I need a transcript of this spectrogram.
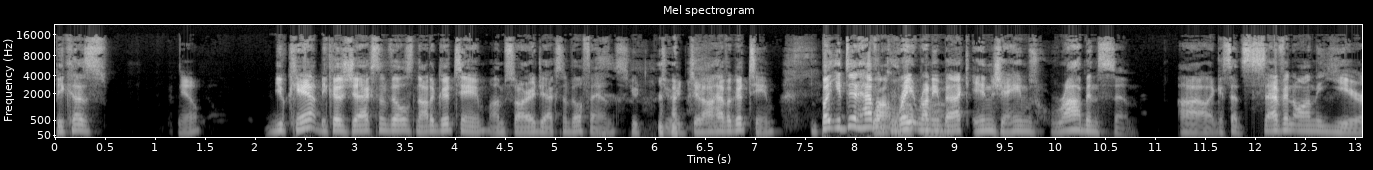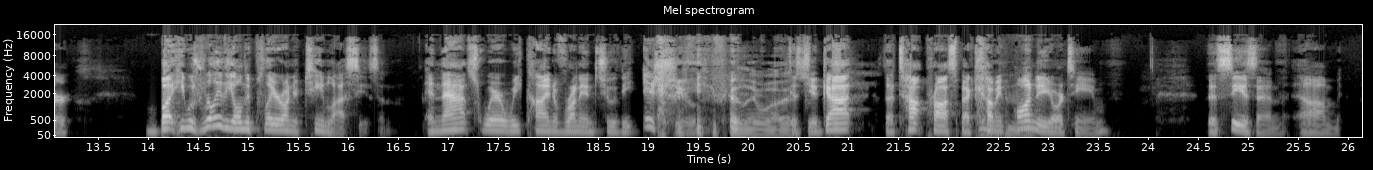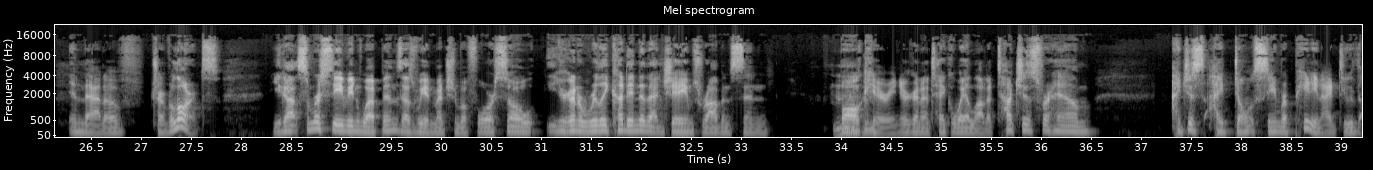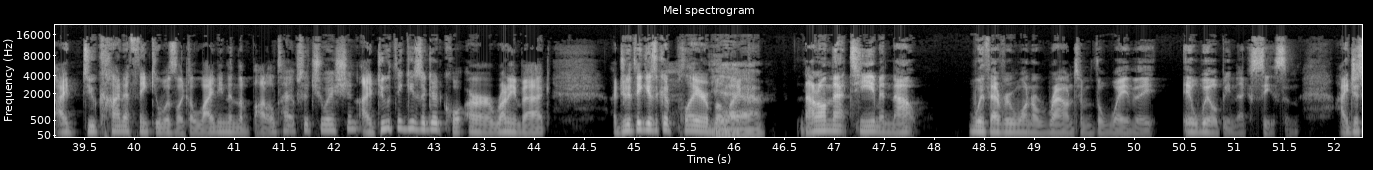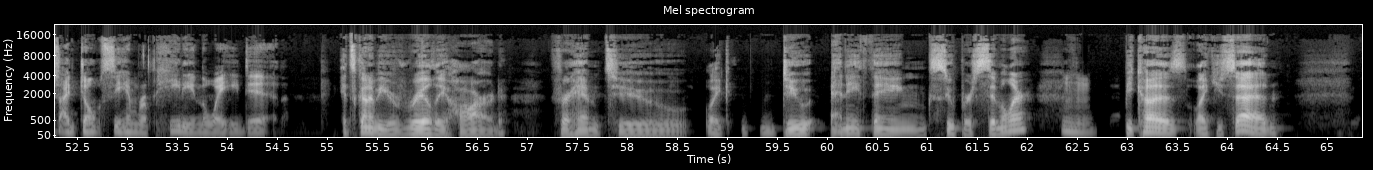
because, you know, you can't because Jacksonville's not a good team. I'm sorry, Jacksonville fans. You, you did not have a good team, but you did have a great running wah. back in James Robinson. Uh, like I said, seven on the year, but he was really the only player on your team last season. And that's where we kind of run into the issue he really was. because you got the top prospect coming Mhm. onto your team this season um, in that of Trevor Lawrence. You got some receiving weapons, as we had mentioned before. So you're going to really cut into that James Robinson ball Mhm. carrying. You're going to take away a lot of touches for him. I just I don't see him repeating. I do I do kind of think it was like a lightning in the bottle type situation. I do think he's a good co- or running back. I do think he's a good player, but like not on that team and not with everyone around him the way they it will be next season. I just I don't see him repeating the way he did. it's going to be really hard for him to like do anything super similar Mm-hmm. because like you said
